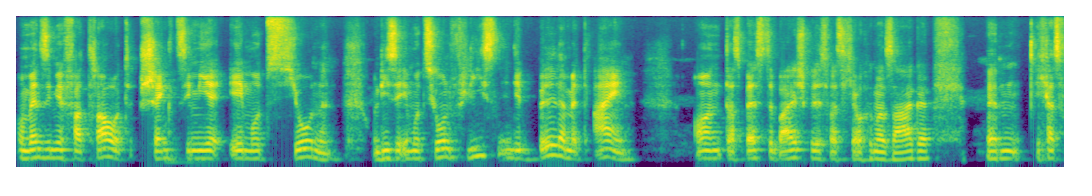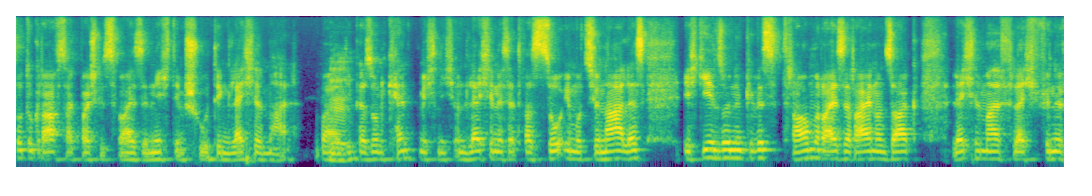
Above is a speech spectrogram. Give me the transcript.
Und wenn sie mir vertraut, schenkt sie mir Emotionen. Und diese Emotionen fließen in die Bilder mit ein. Und das beste Beispiel ist, was ich auch immer sage, ähm, ich als Fotograf sage beispielsweise nicht im Shooting, lächel mal, weil mhm. die Person kennt mich nicht. Und Lächeln ist etwas so Emotionales. Ich gehe in so eine gewisse Traumreise rein und sage, lächel mal vielleicht für eine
